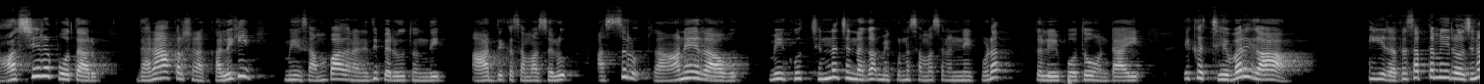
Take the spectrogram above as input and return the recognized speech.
ఆశ్చర్యపోతారు. ధనాకర్షణ కలిగి మీ సంపాదన అనేది పెరుగుతుంది. ఆర్థిక సమస్యలు అస్సలు రానే రావు. మీకు చిన్న చిన్నగా మీకున్న సమస్యలన్నీ కూడా తొలగిపోతూ ఉంటాయి. ఇక చివరిగా ఈ రథసప్తమి రోజున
